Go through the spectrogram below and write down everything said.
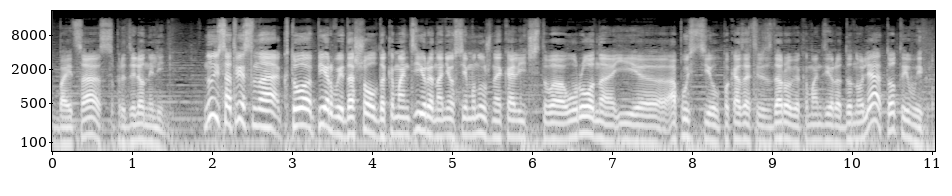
бойца с определенной линии. Ну и, соответственно, кто первый дошел до командира, нанес ему нужное количество урона и э, опустил показатель здоровья командира до нуля, тот и выиграл.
